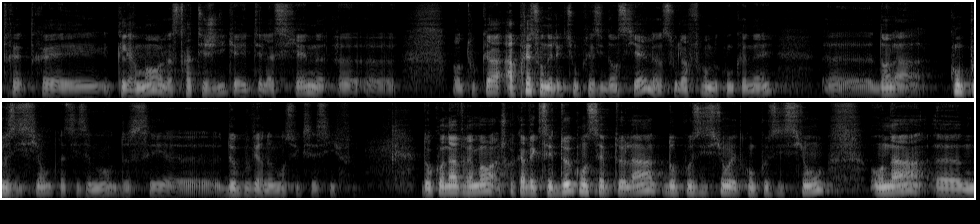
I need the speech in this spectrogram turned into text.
très, très clairement la stratégie qui a été la sienne, euh, en tout cas après son élection présidentielle, sous la forme qu'on connaît, dans la composition précisément de ces euh, deux gouvernements successifs. Donc on a vraiment, je crois qu'avec ces deux concepts-là, d'opposition et de composition, on a euh,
